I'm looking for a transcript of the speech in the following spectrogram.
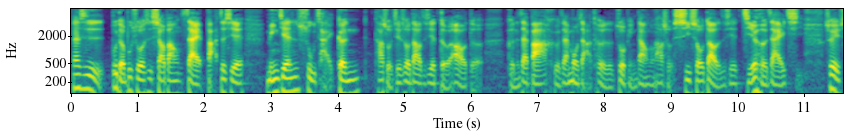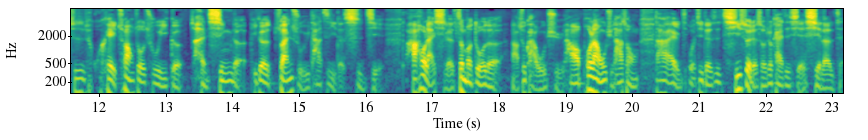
但是不得不说是肖邦在把这些民间素材跟他所接受到这些德奥的。可能在巴赫、在莫扎特的作品当中，他所吸收到的这些结合在一起，所以其实可以创作出一个很新的一个专属于他自己的世界。他后来写了这么多的马苏卡舞曲，还有波兰舞曲，他从大概我记得是七岁的时候就开始写，写了这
